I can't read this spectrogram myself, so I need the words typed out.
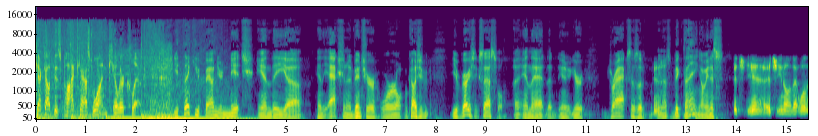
Check out this Podcast One killer clip. You think you found your niche in the uh, in the action adventure world because you you're very successful uh, in that. That you know your Drax is a you know a big thing. I mean It's yeah, it's you know that. Well,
